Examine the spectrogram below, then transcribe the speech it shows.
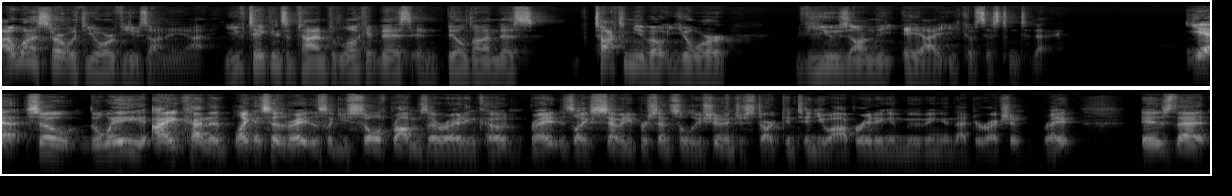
I want to start with your views on AI. You've taken some time to look at this and build on this. Talk to me about your views on the AI ecosystem today. Yeah. So the way I kind of, like I said, right, it's like you solve problems by writing code, right? It's like 70% solution and just start continue operating and moving in that direction, right? Is that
